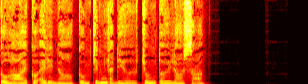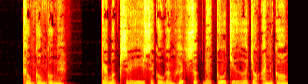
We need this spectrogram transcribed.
Câu hỏi của Elinor cũng chính là điều chúng tôi lo sợ. Không không con à, các bác sĩ sẽ cố gắng hết sức để cứu chữa cho anh con,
